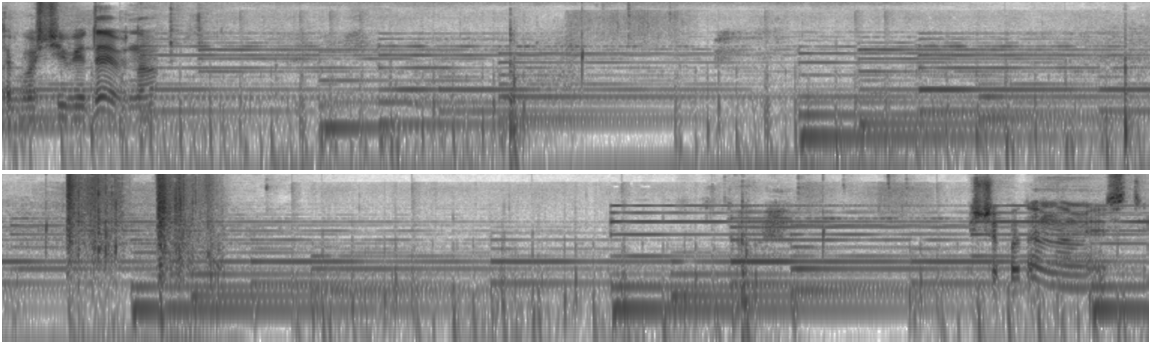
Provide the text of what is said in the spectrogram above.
Tak właściwie drewna. Jeszcze pode mną jest i...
